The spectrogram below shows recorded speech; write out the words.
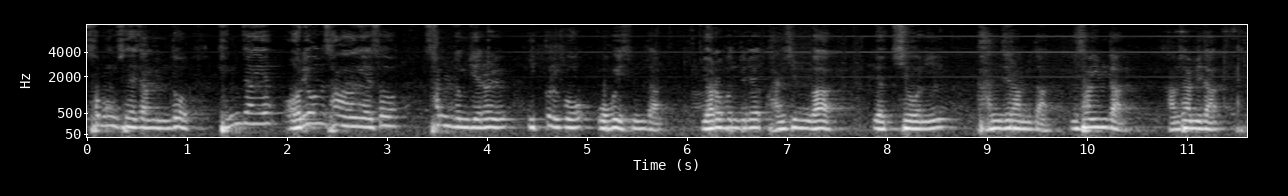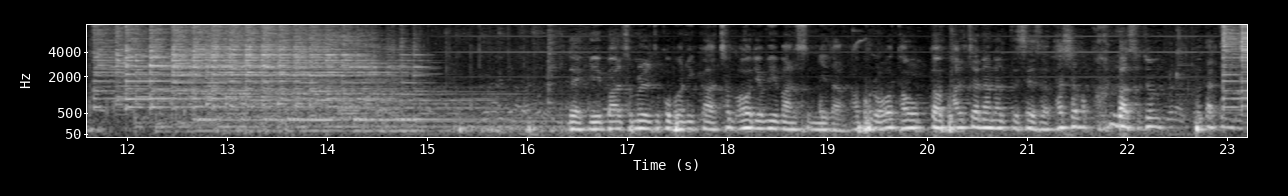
서봉수 회장님도 굉장히 어려운 상황에서 3.1경제를 이끌고 오고 있습니다. 여러분들의 관심과 지원이 간절합니다. 이상입니다. 감사합니다. 네, 이 말씀을 듣고 보니까 참 어려움이 많습니다. 앞으로 더욱더 발전하는 뜻에서 다시 한번 큰 박수 좀 부탁드립니다.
